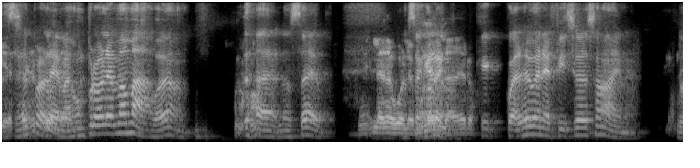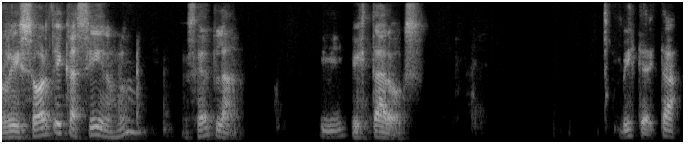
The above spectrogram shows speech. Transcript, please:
Ese es el problema, es un problema más, weón. No sé. Le O devolvemos sea, lo ¿qué- verdadero. qué- ¿Cuál es el beneficio de esa vaina? Resort y casinos, ¿no? Ese es el plan. Y, Y Starbucks. Viste, ahí está.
